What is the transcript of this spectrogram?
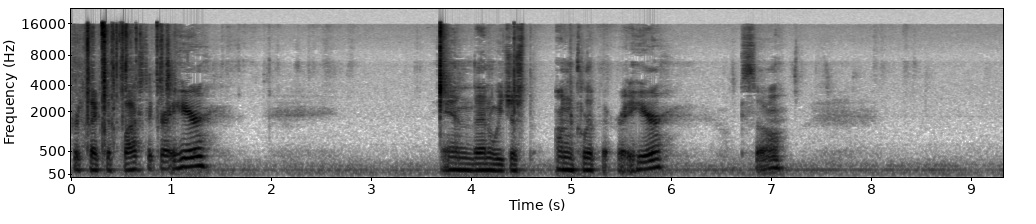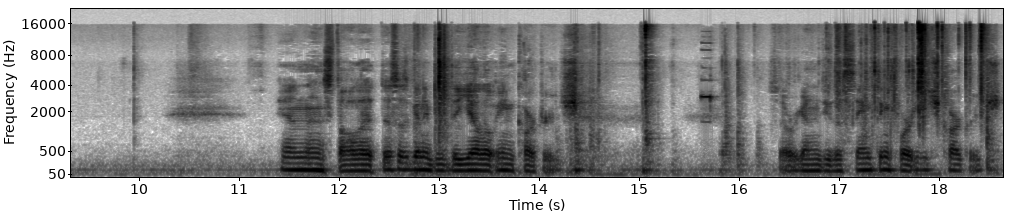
protective plastic right here and then we just unclip it right here like so. And install it. This is going to be the yellow ink cartridge. So we're going to do the same thing for each cartridge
